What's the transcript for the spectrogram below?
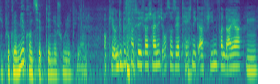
die Programmierkonzepte in der Schule gelernt. Okay, und du bist natürlich wahrscheinlich auch so sehr technikaffin, von daher haben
